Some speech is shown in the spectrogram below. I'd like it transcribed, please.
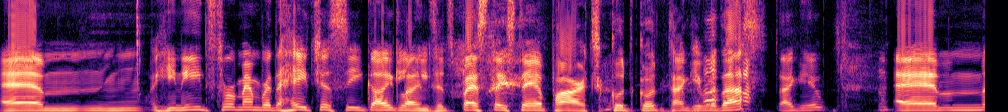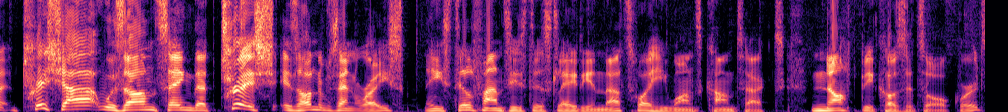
Um, he needs to remember the HSE guidelines. It's best they stay apart. Good, good. Thank you for that. Thank you. Um, Trisha was on saying that Trish is 100% right. He still fancies this lady, and that's why he wants contact, not because it's awkward.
